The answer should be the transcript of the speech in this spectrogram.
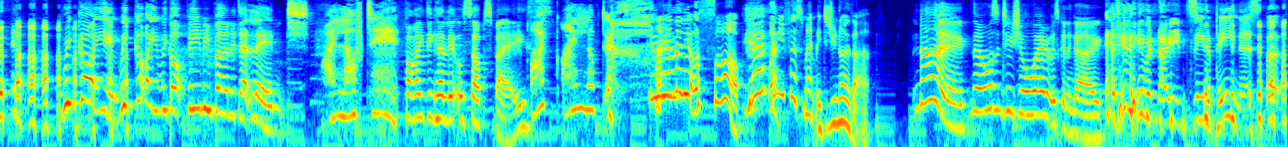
we got you. We got you. We got Phoebe Bernadette Lynch I loved it. finding her little subspace. I I loved it. I am a little sob. Yeah. When you first met me, did you know that? No, no, I wasn't too sure where it was going to go. I didn't even know you'd seen a penis, but no.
